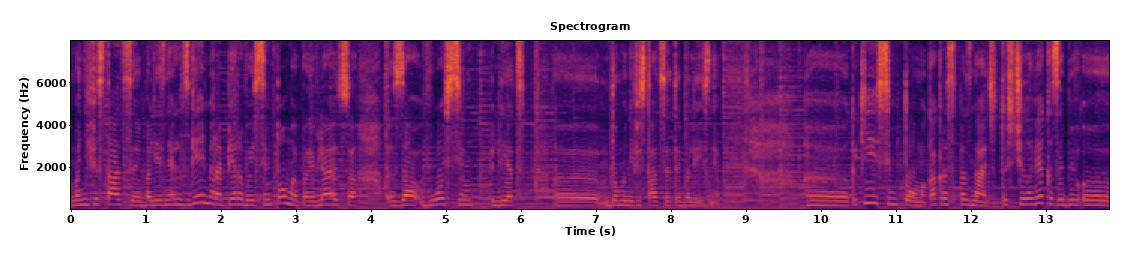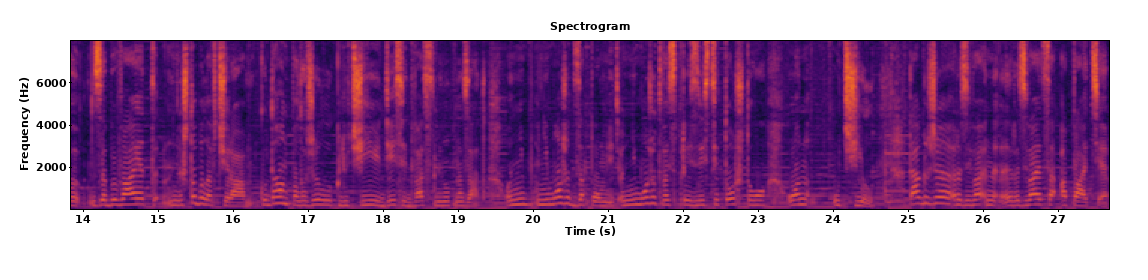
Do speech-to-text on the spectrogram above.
манифестации болезни Альцгеймера первые симптомы появляются за 8 лет до манифестации этой болезни. Э, Какие симптомы, как распознать? То есть человек э, забывает, что было вчера, куда он положил ключи 10-20 минут назад. Он не, не может запомнить, он не может воспроизвести то, что он учил. Также развивается апатия.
